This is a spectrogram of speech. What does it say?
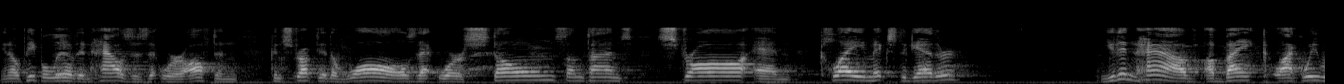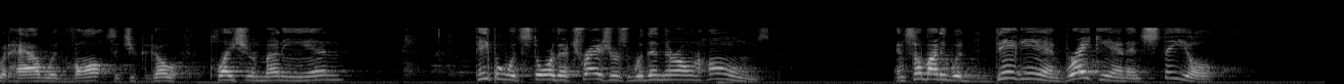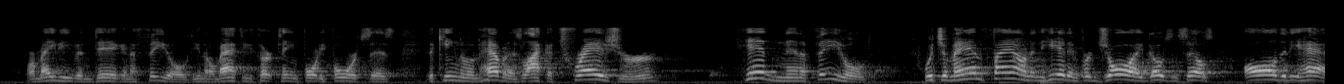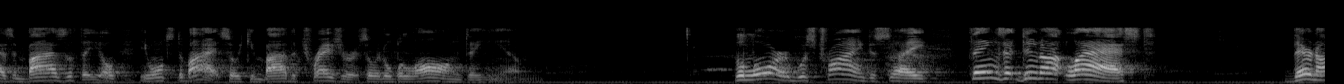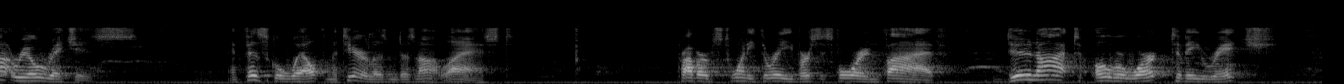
You know, people lived in houses that were often constructed of walls that were stone, sometimes straw and clay mixed together. You didn't have a bank like we would have with vaults that you could go place your money in. People would store their treasures within their own homes. And somebody would dig in, break in, and steal. Or maybe even dig in a field. You know, Matthew 13, 44 says, The kingdom of heaven is like a treasure hidden in a field, which a man found and hid, and for joy goes and sells all that he has and buys the field. He wants to buy it so he can buy the treasure, so it'll belong to him. The Lord was trying to say, things that do not last, they're not real riches. And physical wealth, materialism, does not last. Proverbs 23, verses 4 and 5. Do not overwork to be rich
